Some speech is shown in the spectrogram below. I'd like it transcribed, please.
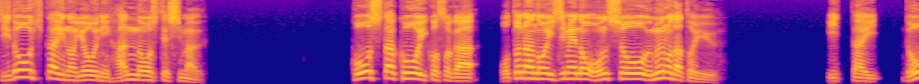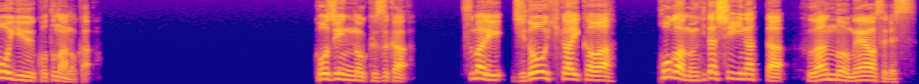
自動機械のように反応してしまう。こうした行為こそが大人のいじめの温床を生むのだという。一体どういうことなのか。個人のクズ化、つまり自動機械化は、子がむき出しになった不安の埋め合わせです。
